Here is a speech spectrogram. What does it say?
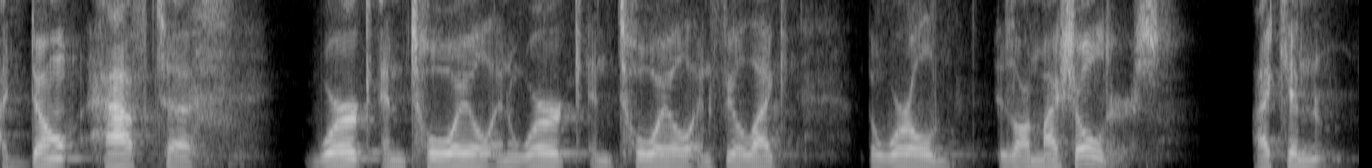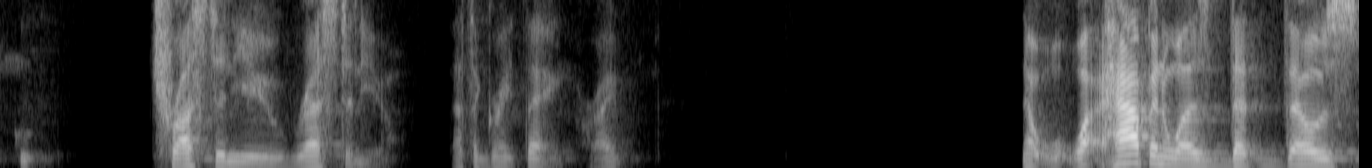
I don't have to work and toil and work and toil and feel like the world is on my shoulders. I can trust in you, rest in you. That's a great thing, right? Now, what happened was that those,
